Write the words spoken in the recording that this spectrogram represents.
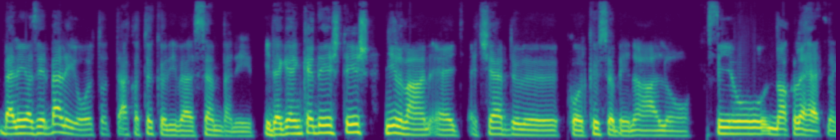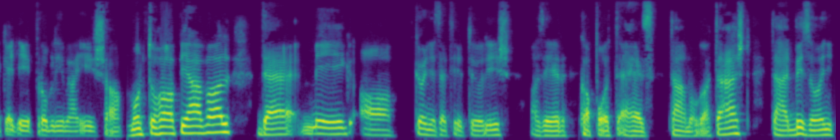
belé azért beléoltották a tökölivel szembeni idegenkedést is. Nyilván egy, egy serdülőkor küszöbén álló fiúnak lehetnek egyéb problémái is a mostohalpjával, de még a környezetétől is azért kapott ehhez támogatást, tehát bizony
